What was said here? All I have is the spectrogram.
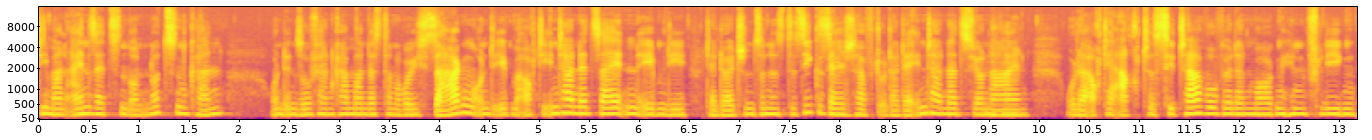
die man einsetzen und nutzen kann. Und insofern kann man das dann ruhig sagen und eben auch die Internetseiten, eben die der Deutschen Synästhesiegesellschaft oder der internationalen mhm. oder auch der Arte Cita, wo wir dann morgen hinfliegen,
